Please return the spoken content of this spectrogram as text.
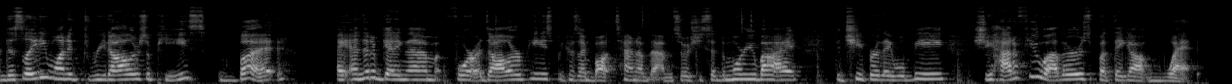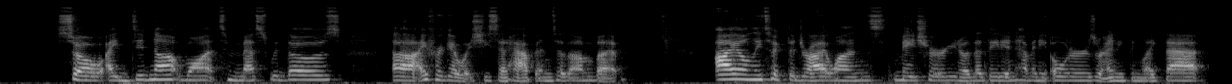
this lady wanted $3 a piece, but I ended up getting them for a dollar a piece because I bought 10 of them. So she said, the more you buy, the cheaper they will be. She had a few others, but they got wet. So I did not want to mess with those. Uh, I forget what she said happened to them, but I only took the dry ones, made sure, you know, that they didn't have any odors or anything like that,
